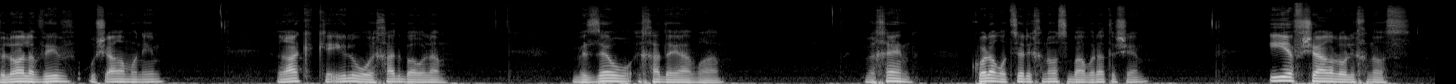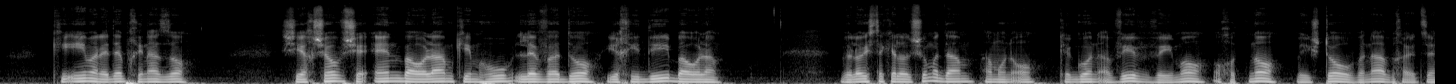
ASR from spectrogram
ולא על אביו ושאר המונים, רק כאילו הוא אחד בעולם. וזהו אחד היה אברהם. וכן, כל הרוצה לכנוס בעבודת השם, אי אפשר לו לכנוס, כי אם על ידי בחינה זו, שיחשוב שאין בעולם כמהו לבדו, יחידי בעולם, ולא יסתכל על שום אדם המונעו, כגון אביו ואמו, או חותנו, ואשתו ובניו וכיוצא.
